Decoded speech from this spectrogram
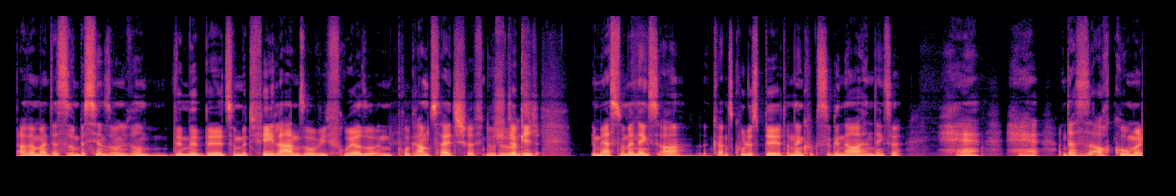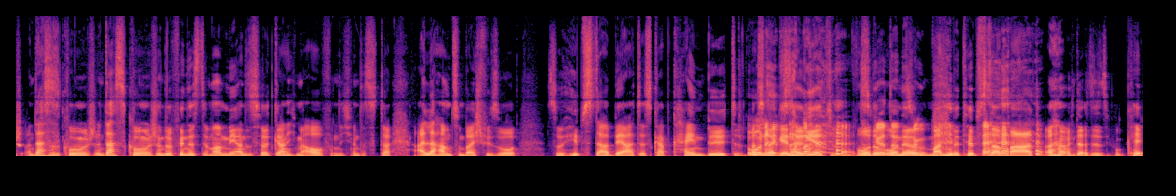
Aber wenn man, das ist so ein bisschen so, ein- so ein Wimmelbild, so mit Fehlern, so wie früher so in Programmzeitschriften, wo du Stimmt. wirklich im ersten Moment denkst, oh, ganz cooles Bild. Und dann guckst du genauer hin und denkst so, hä? Hä? Und das ist auch komisch. Und das ist komisch. Und das ist komisch. Und du findest immer mehr und es hört gar nicht mehr auf. Und ich finde das total. Alle haben zum Beispiel so, so Hipsterbärte. Es gab kein Bild, was Ohne da generiert wurde, ohne dazu. Mann mit Hipsterbart. und das ist, okay,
